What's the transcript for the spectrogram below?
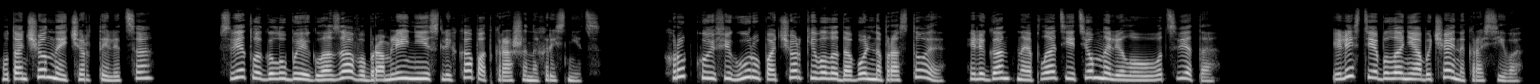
утонченные черты лица, светло-голубые глаза в обрамлении слегка подкрашенных ресниц. Хрупкую фигуру подчеркивало довольно простое, элегантное платье темно-лилового цвета. Элестия была необычайно красива.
